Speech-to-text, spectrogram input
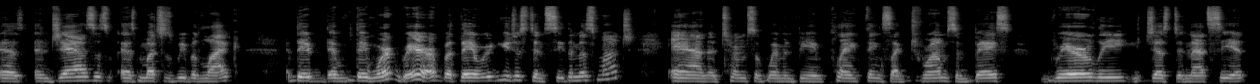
as in jazz as, as much as we would like. They, they, they weren't rare, but they were you just didn't see them as much. And in terms of women being playing things like drums and bass, rarely you just did not see it.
